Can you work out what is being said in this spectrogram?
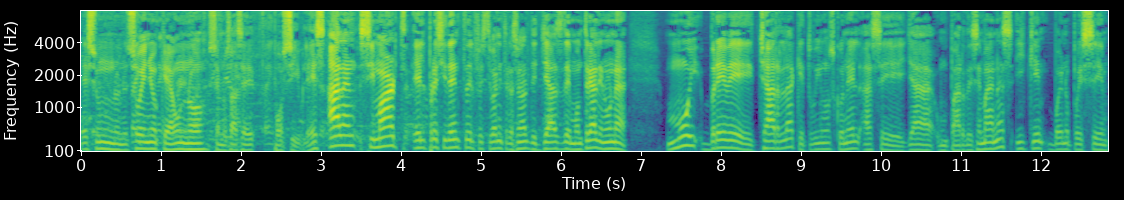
es un sueño que aún no se nos hace posible. Es Alan Simart, el presidente del Festival Internacional de Jazz de Montreal, en una muy breve charla que tuvimos con él hace ya un par de semanas y que, bueno, pues eh,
